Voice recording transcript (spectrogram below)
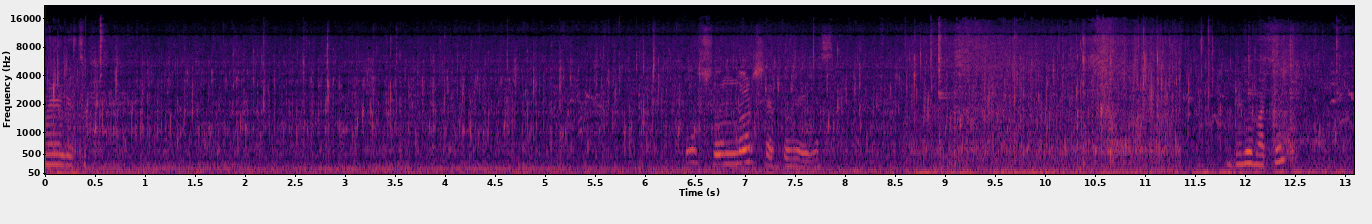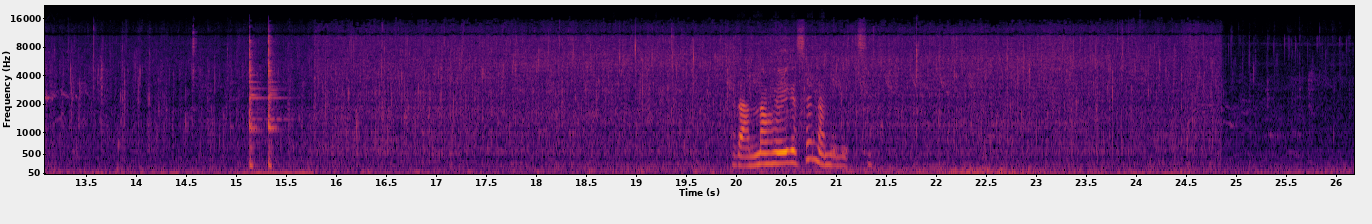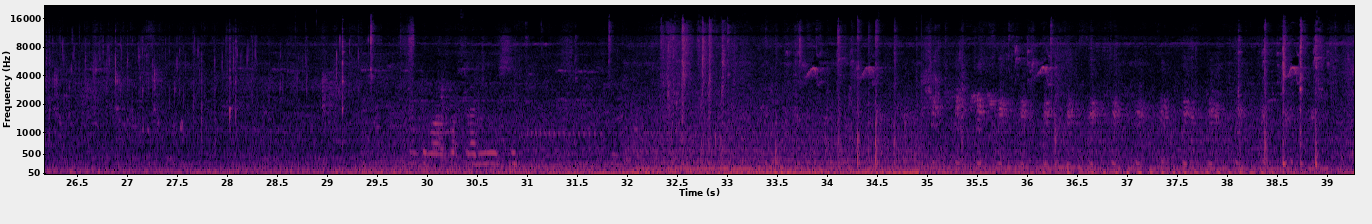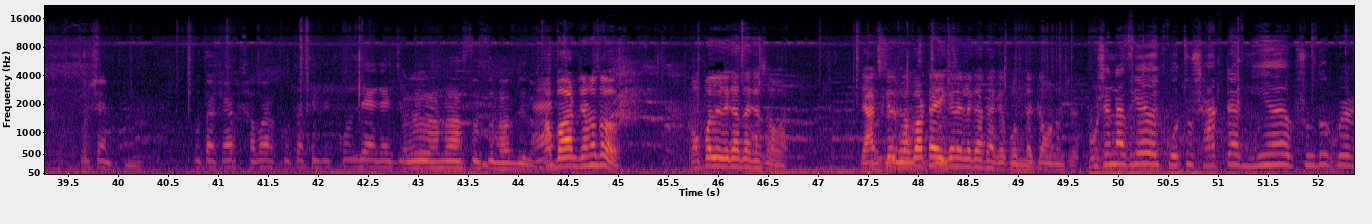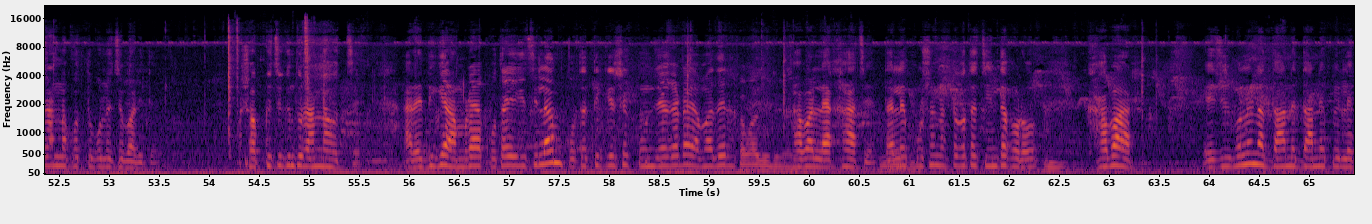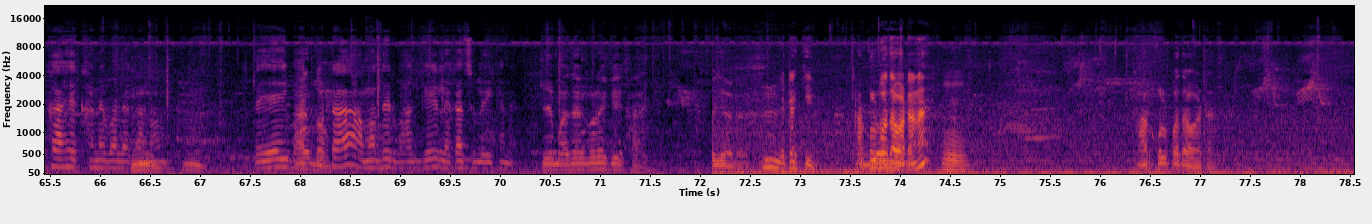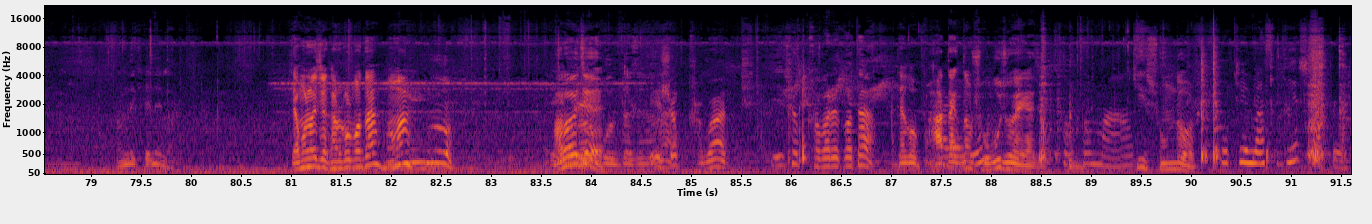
হয়ে গেছে। খুব সুন্দর সেদ্ধ হয়ে গেছে। বাটে। রান্না হয়ে গেছে নামিয়ে নিচ্ছি। হোসেন কোথাকার খাবার কোথা থেকে কোন জায়গায় যোগ আমরা আস্তে আস্তে ভাবছিলাম। হ্যাঁ? খাবার জানো তো কপালে লেখা থাকে সবার। যে আজকের খাবারটা এখানে লেখা থাকে প্রত্যেকটা মানুষের। হোসেন আজকে ওই কচু শাকটা নিয়ে সুন্দর করে রান্না করতে বলেছে বাড়িতে। সব কিছু কিন্তু রান্না হচ্ছে। আর এদিকে আমরা কোথায় গেছিলাম কোথা থেকে এসে কোন জায়গাটায় আমাদের খাবার যদি খাবার লেখা আছে। তাহলে পোষণ একটা কথা চিন্তা করো খাবার এই যে বলে না দানে দানে পে লেখা হে খানে বা লেখা নাম। হুম। তাই এই ভাগ্যটা আমাদের ভাগ্যে লেখা ছিল এখানে। কে বাজার করে কে খায়। এটা কি? হারকোল পাতা বাটা না? হারকোল পাতা বাটা। আমি খেয়ে নিলাম। কেমন হয়েছে খারকোল পাতা মামা? ভালো হয়েছে? এসব খাবার এইসব খাবারের কথা? দেখো ভাত একদম সবুজ হয়ে গেছে। কি সুন্দর। পুঁটি মাছ দিয়ে সাপলা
